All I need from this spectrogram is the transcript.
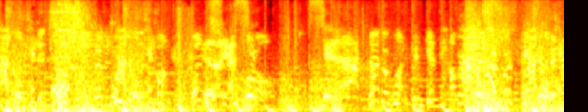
Hadouken! Hadouken! One and for all! Neither one can get the upper hand first.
